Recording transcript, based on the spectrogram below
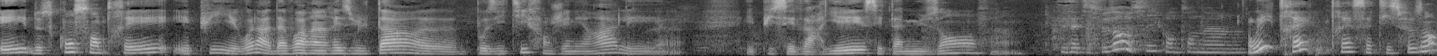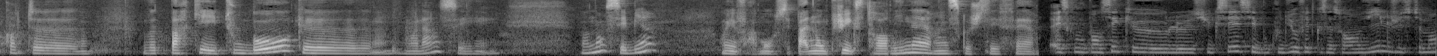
et de se concentrer et puis voilà d'avoir un résultat euh, positif en général et euh, et puis c'est varié c'est amusant enfin C'est satisfaisant aussi quand on a. oui très très satisfaisant quand euh, votre parquet est tout beau que voilà c'est non non c'est bien oui enfin bon c'est pas non plus extraordinaire hein, ce que je sais faire Est-ce que vous pensez que le succès, c'est beaucoup dû au fait que ça soit en ville, justement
